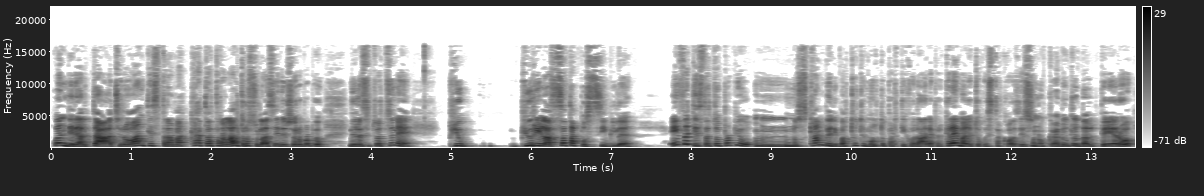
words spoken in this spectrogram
quando in realtà c'ero anche stravaccata tra l'altro sulla sedia, c'ero proprio nella situazione più, più rilassata possibile. E infatti è stato proprio un, uno scambio di battute molto particolare, perché lei mi ha detto questa cosa, io sono caduto dal pero,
